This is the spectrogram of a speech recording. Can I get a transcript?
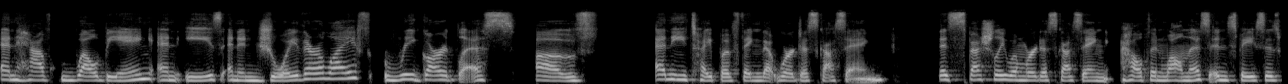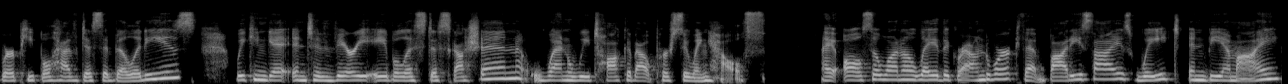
and have well being and ease and enjoy their life, regardless of any type of thing that we're discussing especially when we're discussing health and wellness in spaces where people have disabilities. We can get into very ableist discussion when we talk about pursuing health. I also want to lay the groundwork that body size, weight, and BMI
